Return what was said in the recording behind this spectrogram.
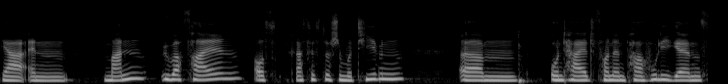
ja, ein Mann überfallen aus rassistischen Motiven ähm, und halt von ein paar Hooligans,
